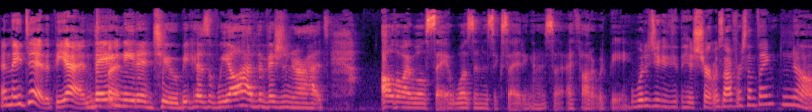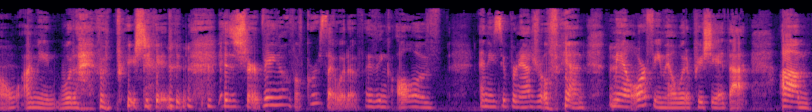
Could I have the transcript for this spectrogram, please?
And they did at the end. They but- needed to because we all had the vision in our heads. Although I will say it wasn't as exciting as I thought it would be. What did you? His shirt was off or something? No, I mean, would I have appreciated his shirt being off? Of course I would have. I think all of any supernatural fan, male or female, would appreciate that. Um,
